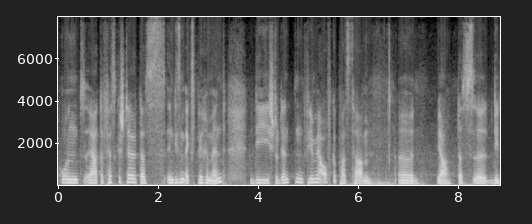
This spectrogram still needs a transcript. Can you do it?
Und er hatte festgestellt, dass in diesem Experiment die Studenten viel mehr aufgepasst haben. Äh, ja, dass äh, die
